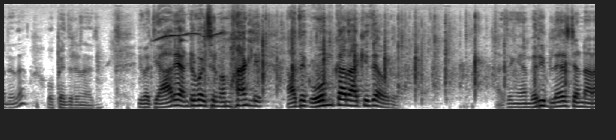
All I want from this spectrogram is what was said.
ಬಂದಿದೆ ಉಪೇಂದ್ರನ ಅದು ಇವತ್ತು ಯಾರೇ ಅಂಡರ್ವರ್ಲ್ಡ್ ಸಿನಿಮಾ ಮಾಡಲಿ, ಅದಕ್ಕೆ ಓಂಕಾರ ಹಾಕಿದೆ ಅವರು. I think I am very blessed and ಆ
